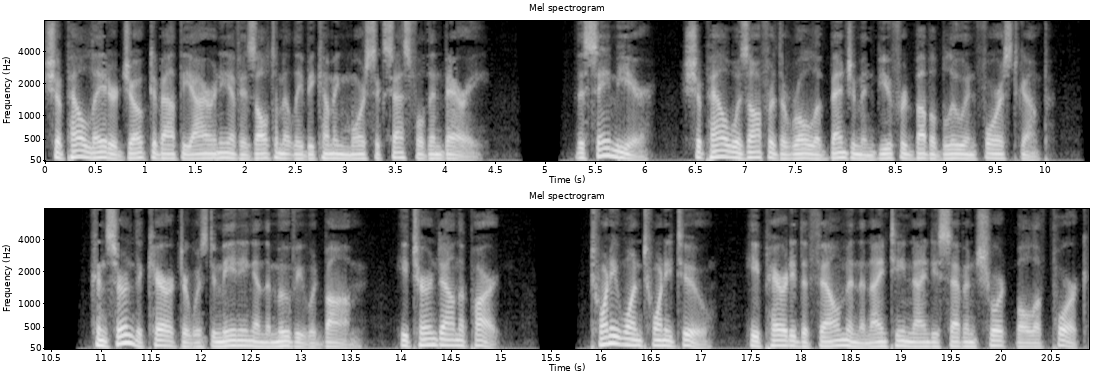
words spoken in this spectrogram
Chappelle later joked about the irony of his ultimately becoming more successful than Barrie. The same year, Chappelle was offered the role of Benjamin Buford Bubba Blue in Forrest Gump. Concerned the character was demeaning and the movie would bomb, he turned down the part. 2122, he parodied the film in the 1997 short Bowl of Pork,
